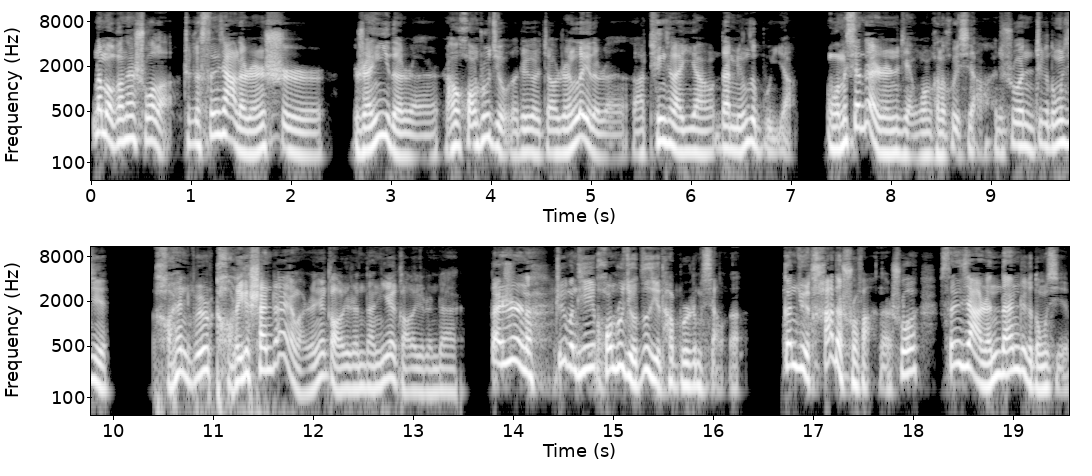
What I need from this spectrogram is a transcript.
那么我刚才说了，这个森下的人是仁义的人，然后黄初九的这个叫人类的人啊，听起来一样，但名字不一样。我们现在人的眼光可能会想，就说你这个东西，好像你不是搞了一个山寨嘛？人家搞了一个人丹，你也搞了一个人丹。但是呢，这个问题黄初九自己他不是这么想的。根据他的说法呢，说森下仁丹这个东西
